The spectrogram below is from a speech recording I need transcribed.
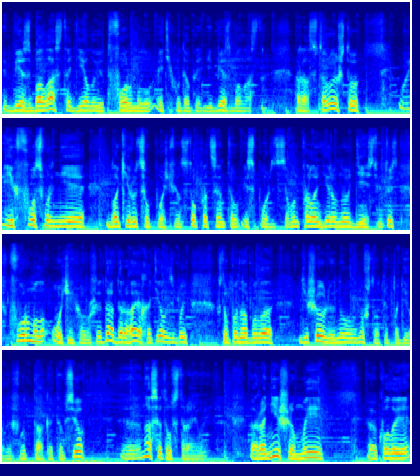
без балласта делают формулу этих удобрений, без балласта. Раз. Второе, что их фосфор не блокируется в почве, он 100% используется, он пролонгированного действия. То есть формула очень хорошая. Да, дорогая, хотелось бы, чтобы она была дешевле, но ну что ты поделаешь, вот так это все. Э, нас это устраивает. Раньше мы коли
